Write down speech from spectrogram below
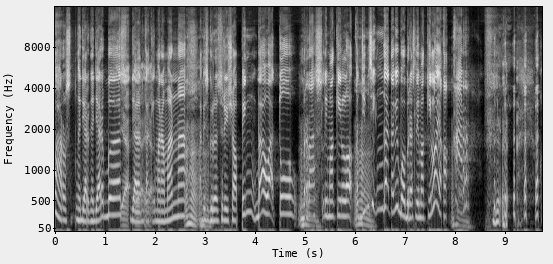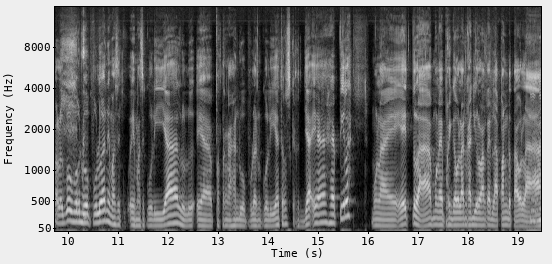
harus ngejar-ngejar bus, Iya, jalan iya, kaki iya. mana-mana. Aha, Habis grocery shopping bawa tuh beras 5 kilo. Ke gym sih enggak, tapi bawa beras 5 kilo ya kekar. Kalau gue umur 20-an ya masih ya masih kuliah, lulu ya pertengahan 20-an kuliah terus kerja ya happy lah. Mulai ya itulah, mulai pergaulan radio lantai 8 udah tau lah,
